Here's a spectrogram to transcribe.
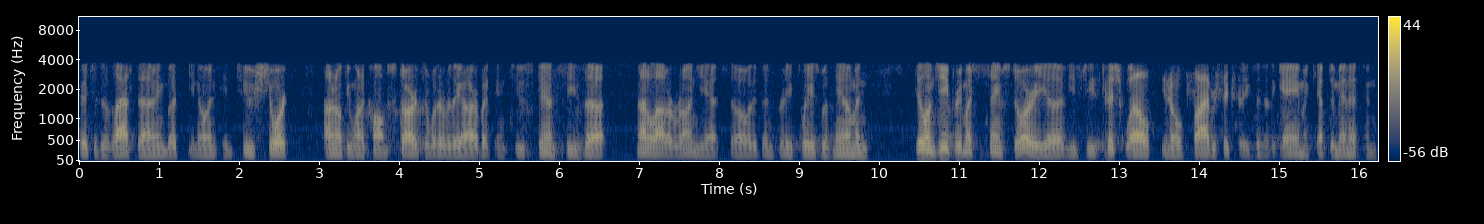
pitches his last outing. But you know, in, in two short, I don't know if you want to call them starts or whatever they are, but in two stints, he's uh, not allowed to run yet. So they've been pretty pleased with him. And Dillon Gee, pretty much the same story. Uh, he's, he's pitched well, you know, five or six innings into the game and kept him in it. And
